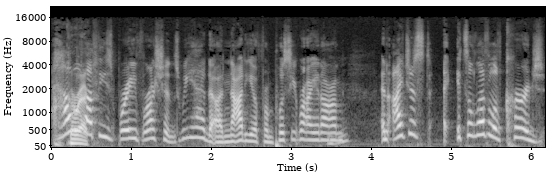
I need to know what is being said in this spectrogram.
How Correct. about these brave Russians? We had uh, Nadia from Pussy Riot on. And I just, it's a level of courage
